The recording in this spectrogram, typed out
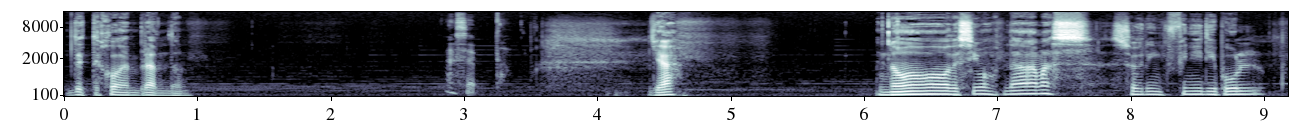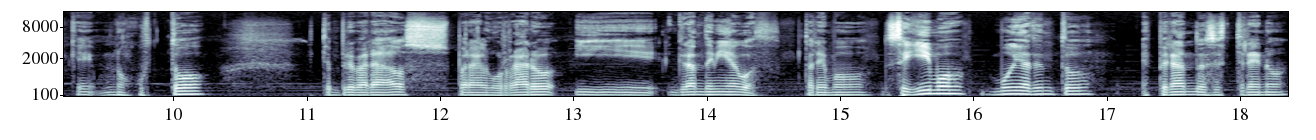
de este joven Brandon. Acepto. Ya. No decimos nada más sobre Infinity Pool que nos gustó. Estén preparados para algo raro y grande Mia Goth. Estaremos, seguimos muy atentos esperando ese estreno.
